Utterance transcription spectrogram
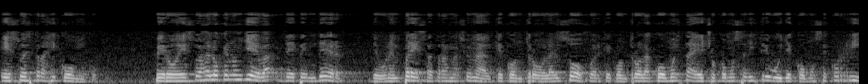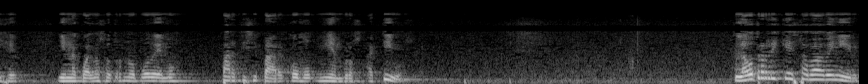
Eso es tragicómico. Pero eso es a lo que nos lleva a depender de una empresa transnacional que controla el software, que controla cómo está hecho, cómo se distribuye, cómo se corrige, y en la cual nosotros no podemos participar como miembros activos. La otra riqueza va a venir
